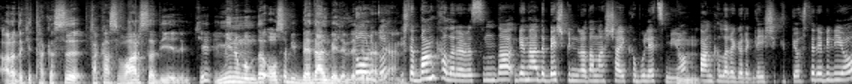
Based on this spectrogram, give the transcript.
aradaki takası takas varsa diyelim ki minimumda olsa bir bedel belirlediler Doğrudur. yani. İşte bankalar arasında genelde 5 bin liradan aşağıyı kabul etmiyor. Hmm. Bankalara göre değişiklik gösterebiliyor.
